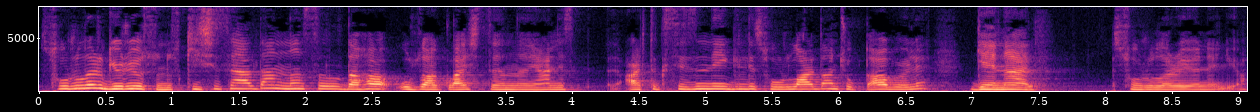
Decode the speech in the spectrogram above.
Soruları görüyorsunuz. Kişiselden nasıl daha uzaklaştığını yani artık sizinle ilgili sorulardan çok daha böyle genel sorulara yöneliyor.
